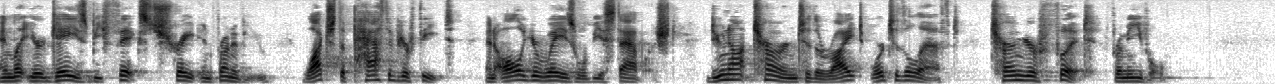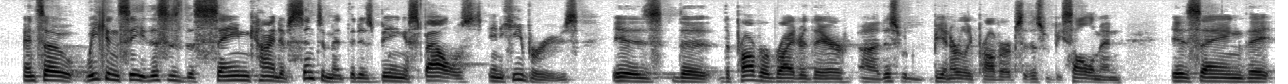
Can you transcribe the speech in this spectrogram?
and let your gaze be fixed straight in front of you. Watch the path of your feet, and all your ways will be established. Do not turn to the right or to the left. Turn your foot from evil. And so we can see this is the same kind of sentiment that is being espoused in Hebrews. Is the, the proverb writer there, uh, this would be an early proverb, so this would be Solomon, is saying that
